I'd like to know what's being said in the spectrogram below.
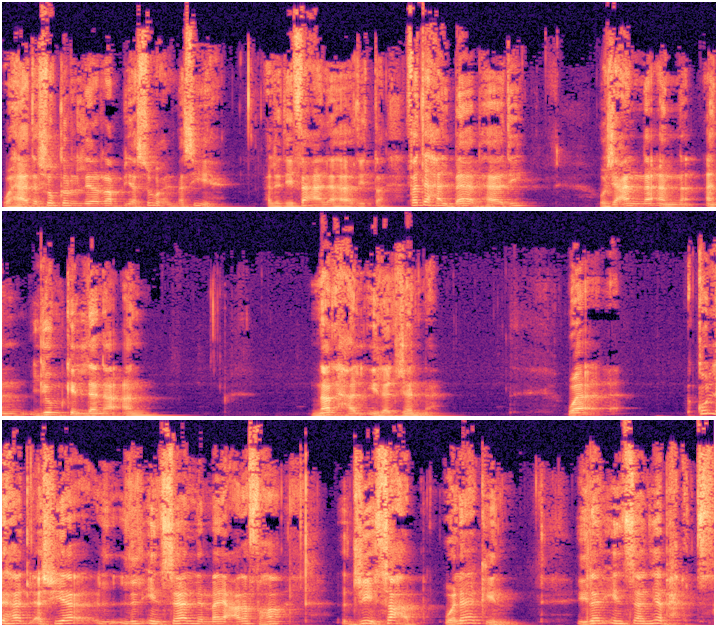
وهذا شكر للرب يسوع المسيح الذي فعل هذه فتح الباب هذه وجعلنا أن أن يمكن لنا أن نرحل إلى الجنة. وكل هذه الأشياء للإنسان لما يعرفها تجيه صعب ولكن إلى الإنسان يبحث.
